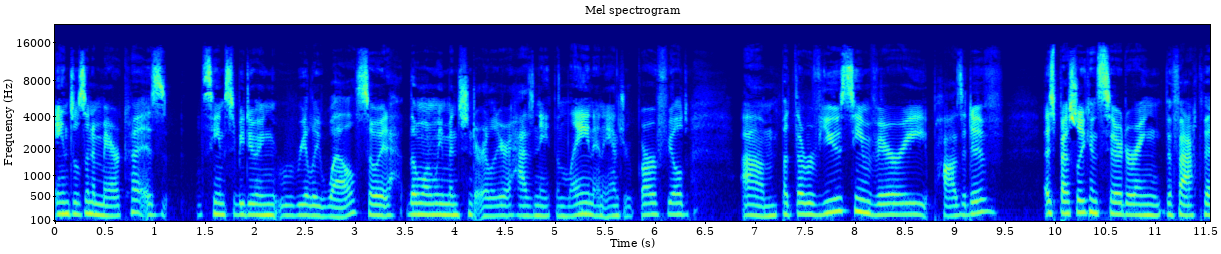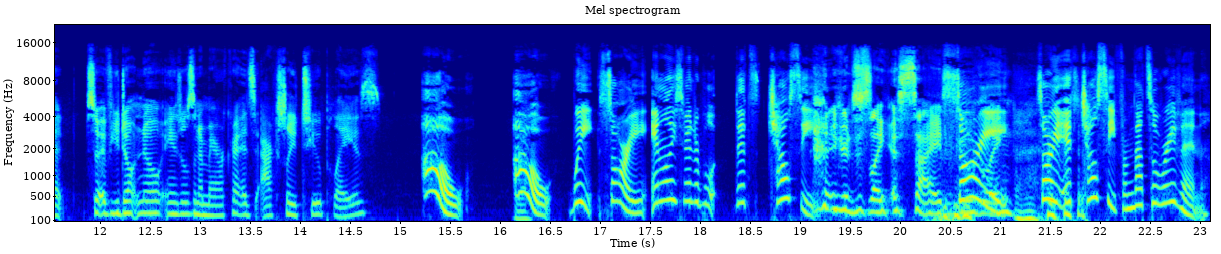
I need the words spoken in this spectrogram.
Angels in America is seems to be doing really well. So it the one we mentioned earlier it has Nathan Lane and Andrew Garfield, um, but the reviews seem very positive, especially considering the fact that so if you don't know Angels in America, it's actually two plays. oh, oh, wait. Sorry, Anneliese van der Pol. That's Chelsea. You're just like aside. Sorry, sorry. It's Chelsea from That's So Raven.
